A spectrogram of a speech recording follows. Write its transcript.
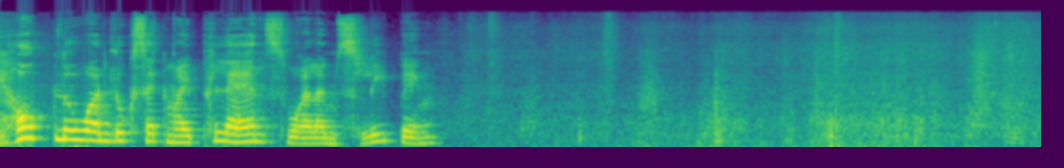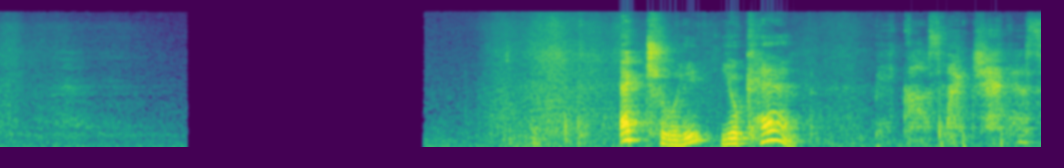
hope no one looks at my plants while I'm sleeping. Actually, you can, because my channel's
